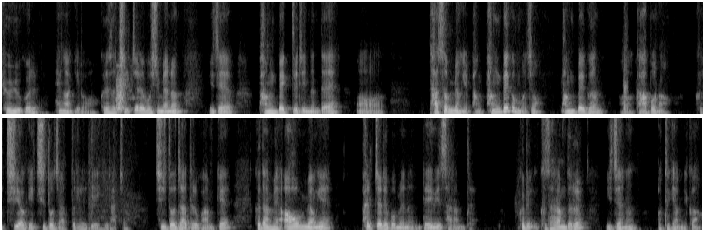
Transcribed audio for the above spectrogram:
교육을 행하기로. 그래서 7절에 보시면은 이제 방백들이 있는데 어, 다섯 명의 방, 방백은 뭐죠? 방백은 어, 가버너, 그 지역의 지도자들을 얘기를 하죠. 지도자들과 함께 그 다음에 아홉 명의 8절에 보면은 레위 사람들. 그, 그 사람들을 이제는 어떻게 합니까?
